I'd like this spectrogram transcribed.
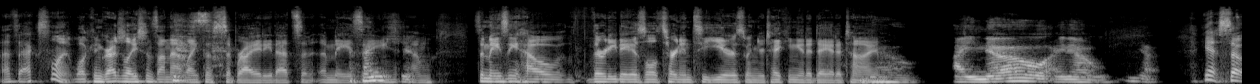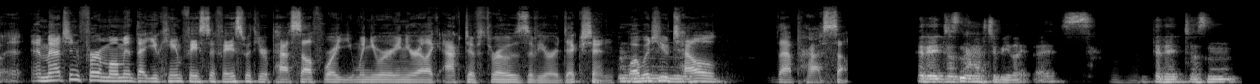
That's excellent. Well, congratulations on that yes. length of sobriety. That's amazing. Thank you. Um, it's amazing how 30 days will turn into years when you're taking it a day at a time. I know. I know. I know. Yeah. Yeah. So uh, imagine for a moment that you came face to face with your past self, where you, when you were in your like active throes of your addiction. Mm-hmm. What would you mm. tell that past self. That it doesn't have to be like this. Mm-hmm. That it doesn't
